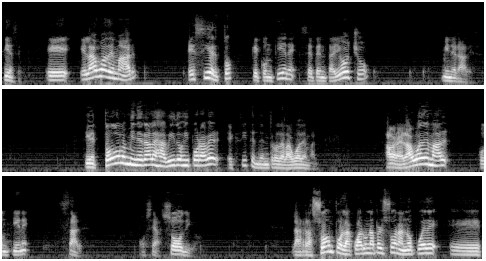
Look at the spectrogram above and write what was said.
fíjense, eh, el agua de mar es cierto que contiene 78 minerales. Tiene todos los minerales habidos y por haber, existen dentro del agua de mar. Ahora, el agua de mar contiene sal, o sea, sodio. La razón por la cual una persona no puede eh,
